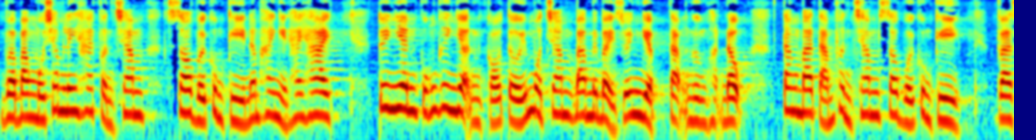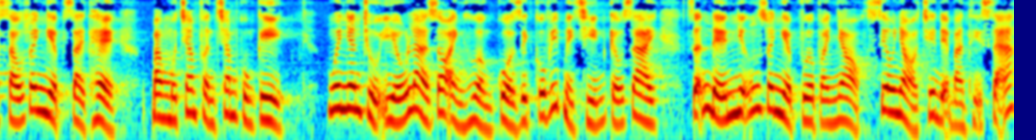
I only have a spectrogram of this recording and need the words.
và bằng 102% so với cùng kỳ năm 2022. Tuy nhiên cũng ghi nhận có tới 137 doanh nghiệp tạm ngừng hoạt động, tăng 38% so với cùng kỳ và 6 doanh nghiệp giải thể, bằng 100% cùng kỳ. Nguyên nhân chủ yếu là do ảnh hưởng của dịch COVID-19 kéo dài, dẫn đến những doanh nghiệp vừa và nhỏ, siêu nhỏ trên địa bàn thị xã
